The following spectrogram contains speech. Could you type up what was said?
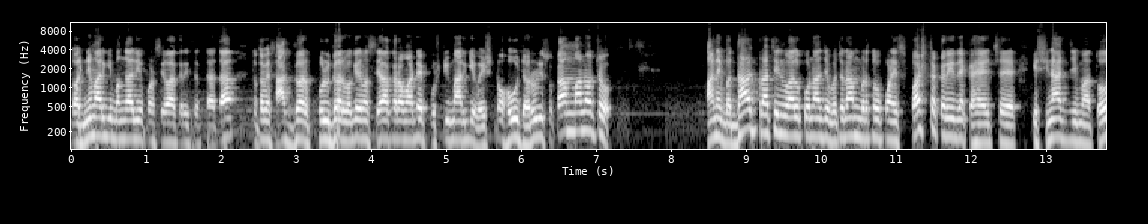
તો અન્ય માર્ગી બંગાળીઓ પણ સેવા કરી શકતા હતા. તો તમે શાકઘર ફૂલઘર વગેરેમાં સેવા કરવા માટે પુષ્ટિમાર્ગી વૈષ્ણવ હોવું જરૂરી, શું કામ માનો છો? અને બધા જ પ્રાચીન બાળકોના જે વચનામૃતો પણ એ સ્પષ્ટ કરીને કહે છે કે શ્રીનાથજીમાં તો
